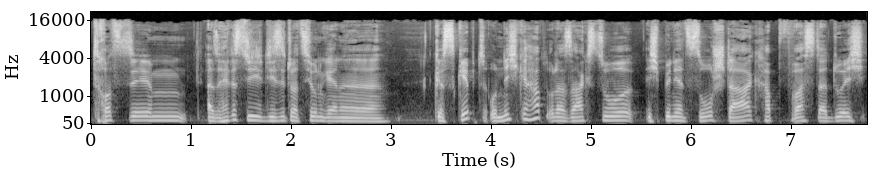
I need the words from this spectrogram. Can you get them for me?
trotzdem, also hättest du die Situation gerne geskippt und nicht gehabt? Oder sagst du, ich bin jetzt so stark, hab was dadurch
